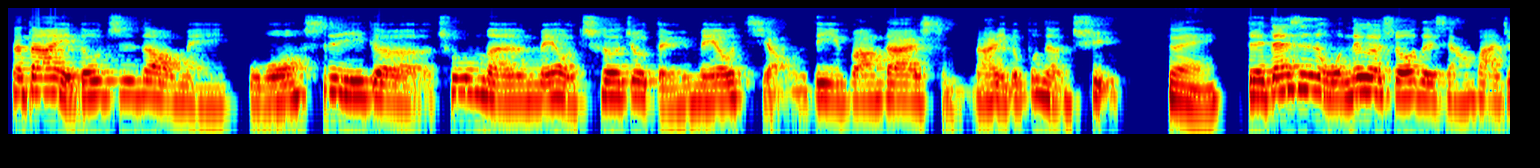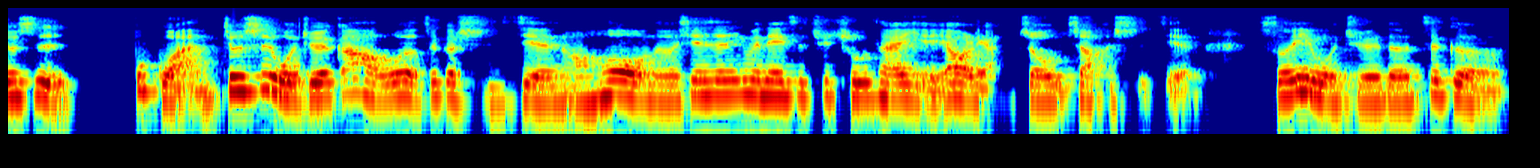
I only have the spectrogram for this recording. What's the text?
那大家也都知道，美国是一个出门没有车就等于没有脚的地方，大概什么哪里都不能去。对对，但是我那个时候的想法就是，不管，就是我觉得刚好我有这个时间，然后呢，先生因为那次去出差也要两周以上的时间，所以我觉得这个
